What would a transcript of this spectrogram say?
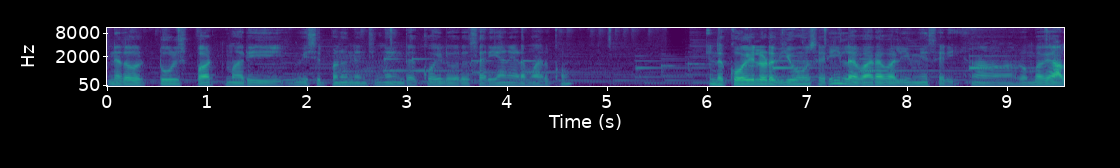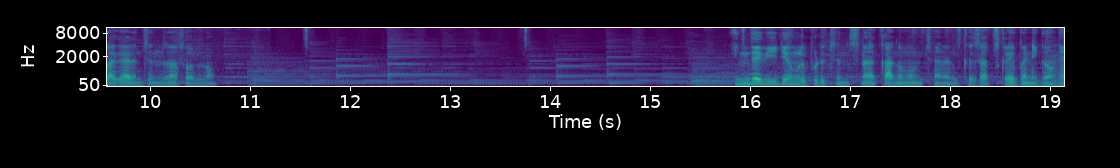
சின்னதாக ஒரு டூரிஸ்ட் ஸ்பாட் மாதிரி விசிட் பண்ணணும்னு நினச்சிங்கன்னா இந்த கோயில் ஒரு சரியான இடமா இருக்கும். இந்த கோயிலோட வியூவும் சரி இல்லை வர வழியுமே சரி. ரொம்பவே அழகாக இருந்துச்சுன்னு தான் சொல்லணும். இந்த வீடியோ உங்களுக்கு பிடிச்சிருந்துச்சுன்னா கதமம் சேனலுக்கு சப்ஸ்கிரைப் பண்ணிக்கோங்க.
